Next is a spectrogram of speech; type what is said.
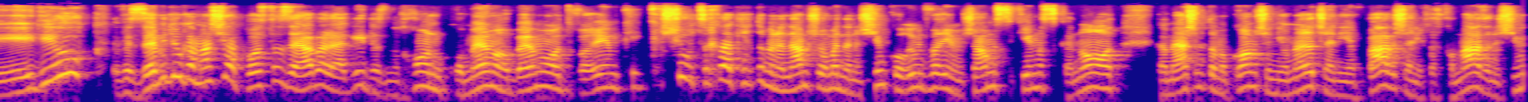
בדיוק, וזה בדיוק גם מה שהפוסט הזה היה בא להגיד, אז נכון, הוא קומם הרבה מאוד דברים, כי שוב, צריך להכיר את הבן אדם שעומד, אנשים קוראים דברים, ישר מסיקים מסקנות, גם היה שם את המקום שאני אומרת שאני יפה ושאני חכמה, אז אנשים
